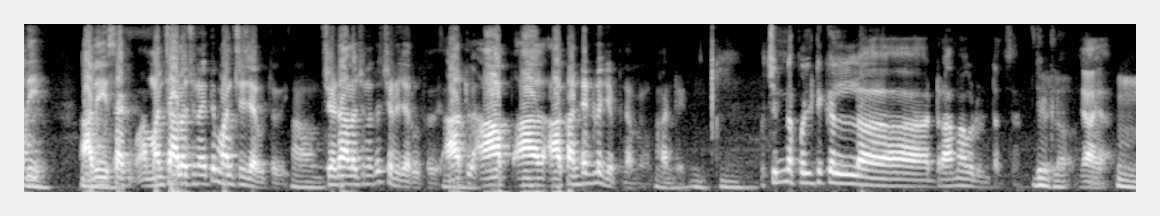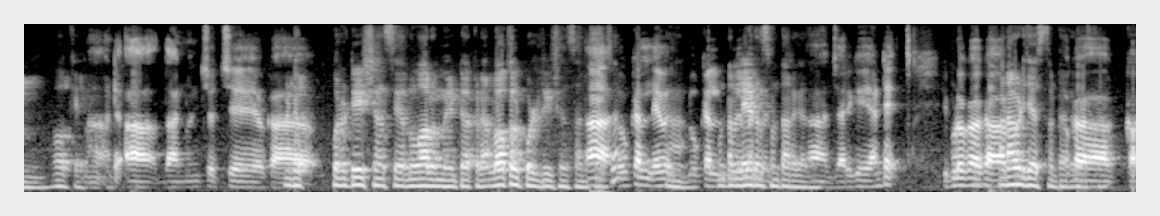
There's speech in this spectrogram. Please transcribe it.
అది. అది మంచి ఆలోచన అయితే మంచి జరుగుతుంది. చెడు ఆలోచన అయితే చెడు జరుగుతుంది. అట్లా ఆ- ఆ- ఆ కంటెంట్లో చెప్పినాం మేము కంటెంట్ ఒక చిన్న పొలిటికల్ డ్రామా కూడా ఉంటుంది సార్. దీంట్లో? Yeah yeah. మ్మ్. ఓకే. ఆ, అంటే ఆ దాని నుంచి వచ్చే ఒక పొలిటీషియన్స్ ఇన్వాల్వ్మెంట్ అక్కడ local politicians local level local leaders ఉంటారు కదా. జరిగే అంటే ఇప్పుడు ఒక హడావిడి చేస్తుంటారు ఒక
